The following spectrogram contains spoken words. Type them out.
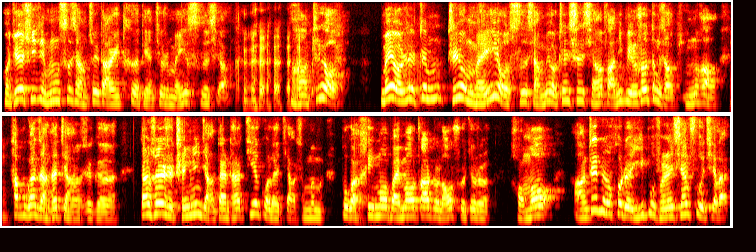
我觉得习近平思想最大一特点就是没思想啊，只有没有认真，只有没有思想，没有真实想法。你比如说邓小平哈，他不管咋，他讲这个，当然虽然是陈云讲，但是他接过来讲什么，不管黑猫白猫，抓住老鼠就是好猫啊，这种或者一部分人先富起来，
